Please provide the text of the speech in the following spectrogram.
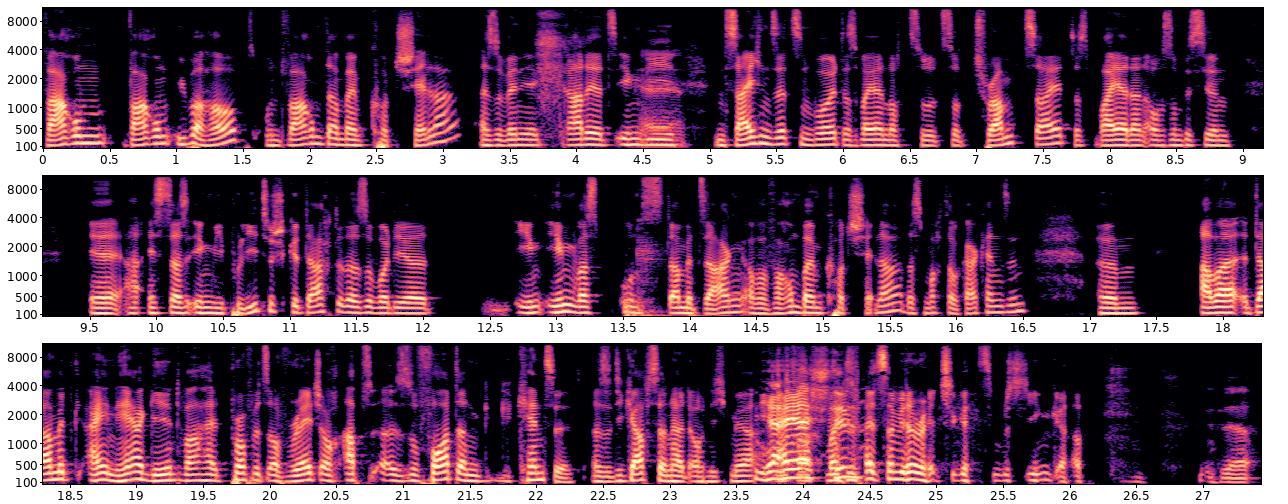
warum, warum überhaupt und warum dann beim Coachella? Also wenn ihr gerade jetzt irgendwie Äh, ein Zeichen setzen wollt, das war ja noch zu, zur Trump-Zeit, das war ja dann auch so ein bisschen, äh, ist das irgendwie politisch gedacht oder so? Wollt ihr ir irgendwas uns damit sagen? Aber warum beim Coachella? Das macht auch gar keinen Sinn. Ähm, aber damit einhergehend war halt Prophets of Rage auch ab, äh, sofort dann ge- gecancelt. Also die gab's dann halt auch nicht mehr. Ja, ja, einfach, weil stimmt. weil es dann wieder Rage Against the Machine gab. ja.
